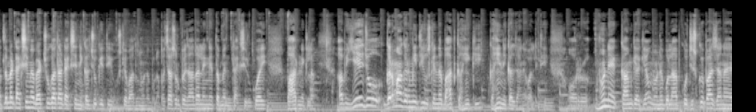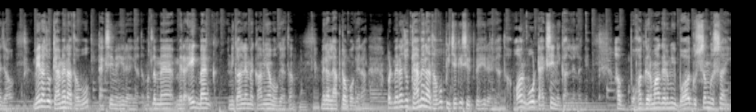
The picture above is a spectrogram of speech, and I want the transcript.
मतलब मैं टैक्सी में बैठ चुका था टैक्सी निकल चुकी थी। उसके बाद उन्होंने बोला, पचास रुपये ज़्यादा लेंगे। तब मैंने टैक्सी रुकवाई, बाहर निकला। अब ये जो गर्मा गर्मी थी, उसके अंदर बात कहीं की, कहीं निकल जाने वाली थी। और उन्होंने एक काम क्या किया, उन्होंने बोला, आपको जिसके पास जाना है, जाओ। मेरा जो कैमरा था, वो टैक्सी में ही रह गया था। मतलब मैं मेरा एक बैग निकालने में कामयाब हो गया था मेरा लैपटॉप वगैरह बट मेरा जो कैमरा था वो पीछे की सीट पे ही रह गया था और वो टैक्सी निकालने लगे। अब बहुत गर्मा गर्मी बहुत गुस्सम गुस्सा आई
